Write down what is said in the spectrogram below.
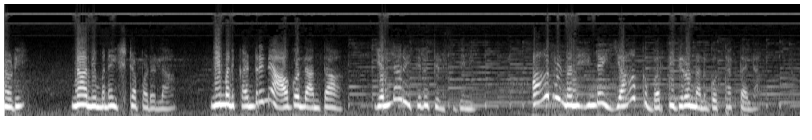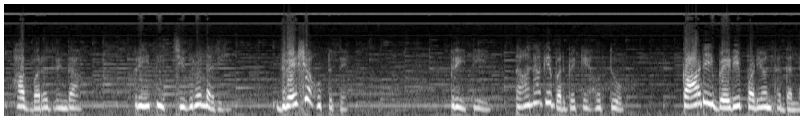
ನೋಡಿ ನಾನು ನಿಮ್ಮನ್ನ ಇಷ್ಟಪಡಲ್ಲ. ನಿಮ್ಮನ್ನ ಕಂಡ್ರೇನೆ ಆಗೋಲ್ಲ ಅಂತ ಎಲ್ಲ ರೀತಿಯಲ್ಲೂ ತಿಳಿಸಿದ್ದೀನಿ. ಆದ್ರೆ ನನ್ನ ಹಿಂದೆ ಯಾಕೆ ಬರ್ತಿದ್ದೀರೋ ನನಗೆ ಗೊತ್ತಾಗ್ತಾ ಇಲ್ಲ. ಹಾಗೆ ಬರೋದ್ರಿಂದ ಪ್ರೀತಿ ಚಿಗುರಲ್ಲ ರೀ ದ್ವೇಷ ಹುಟ್ಟುತ್ತೆ. ಪ್ರೀತಿ ತಾನಾಗೆ ಬರ್ಬೇಕೆ ಹೊತ್ತು ಕಾಡಿ ಬೇಡಿ ಪಡೆಯುವಂಥದ್ದಲ್ಲ.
